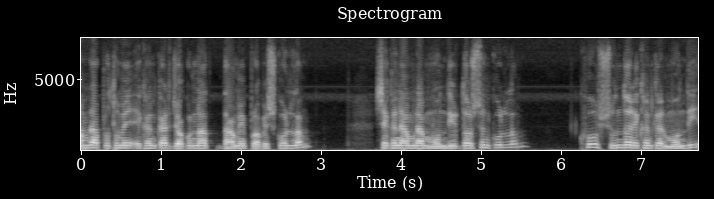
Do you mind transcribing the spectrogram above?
আমরা প্রথমে এখানকার জগন্নাথ ধামে প্রবেশ করলাম। সেখানে আমরা মন্দির দর্শন করলাম। খুব সুন্দর এখানকার মন্দির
